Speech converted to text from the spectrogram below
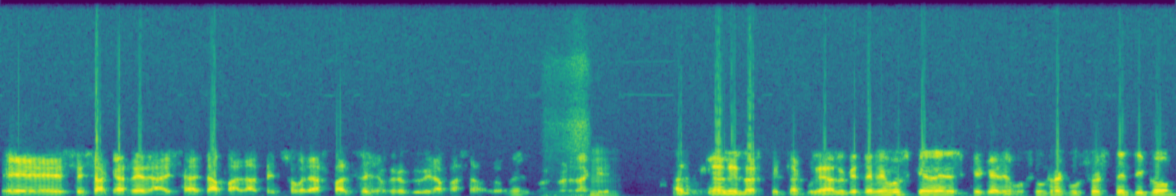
eh, esa carrera, esa etapa la hacen sobre asfalto, yo creo que hubiera pasado lo mismo. Es verdad que hmm. al final es la espectacular. Lo que tenemos que ver es que queremos un recurso estético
